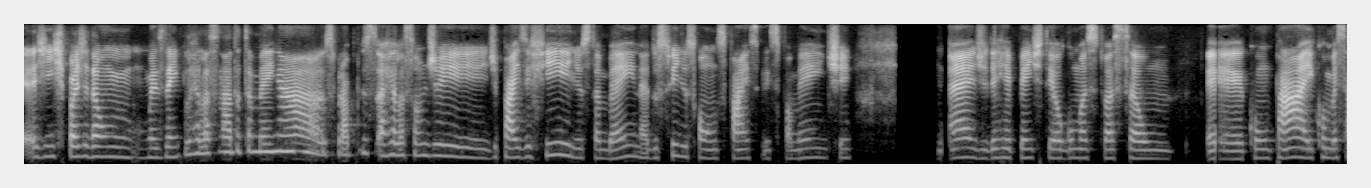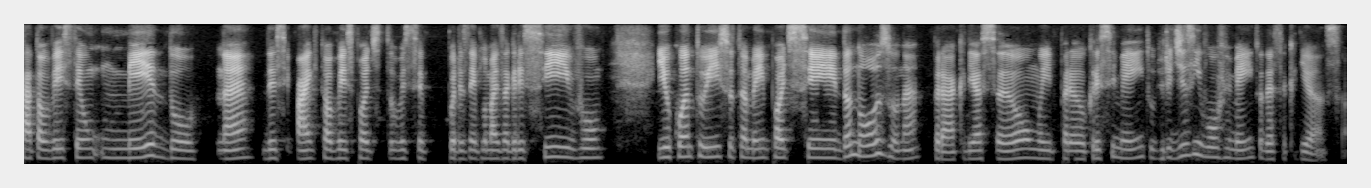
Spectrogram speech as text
a gente pode dar um, um exemplo relacionado também às próprios a relação de, de pais e filhos também, né? Dos filhos com os pais principalmente, né? De de repente ter alguma situação é, com o pai, começar talvez ter um, um, medo, né? Desse pai que talvez pode talvez ser, por exemplo, mais agressivo, e o quanto isso também pode ser danoso, né? Para a criação e para o crescimento, para o desenvolvimento dessa criança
